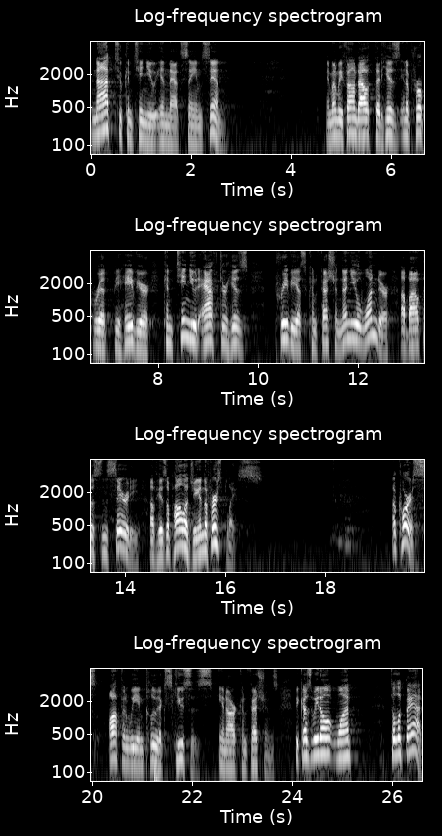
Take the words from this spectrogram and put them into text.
not to continue in that same sin. And when we found out that his inappropriate behavior continued after his previous confession, then you wonder about the sincerity of his apology in the first place. Of course, often we include excuses in our confessions because we don't want to look bad.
